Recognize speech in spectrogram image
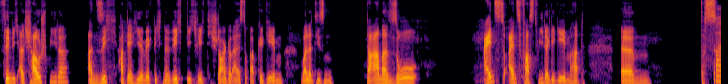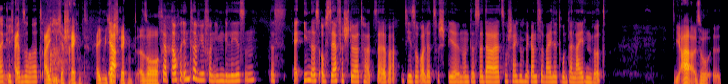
finde ich als Schauspieler an sich hat er hier wirklich 'ne richtig, richtig starke Leistung abgegeben, weil er diesen Dahmer so 1:1 fast wiedergegeben hat. Ähm das, Ah, da äh, kriege ich ei Gänsehaut. eigentlich erschreckend eigentlich Ja. erschreckend. Also Ich habe da auch 'n Interview von ihm gelesen, dass er ihn das auch sehr verstört hat, selber diese Rolle zu spielen und dass er da jetzt wahrscheinlich noch 'ne ganze Weile drunter leiden wird. Ja, also, äh,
